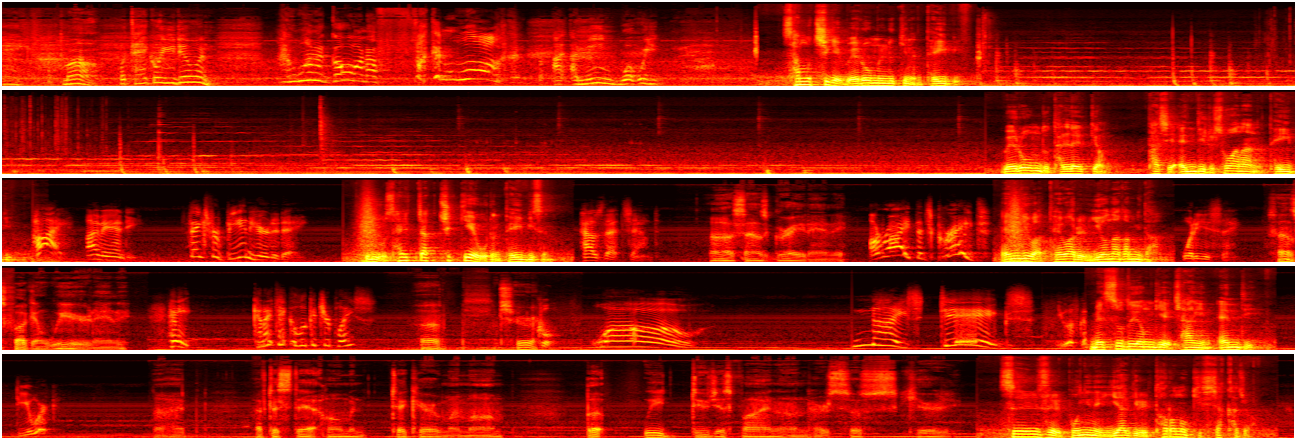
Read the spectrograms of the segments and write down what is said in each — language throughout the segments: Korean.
Hey, Mom, what the heck were you doing? I want to go on a fucking walk! I, I mean, what were you? 사무치게 외로움을 느끼는 데이빗. 외로움도 달랠 겸 다시 앤디를 소환하는 데이빗. Hi, I'm Andy. Thanks for being here today. 그리고 살짝 취기에 오른 데이빗은 How's that sound? Oh, sounds great, Andy. All right, that's great. 앤디와 대화를 이어나갑니다. What do you say? Sounds fucking weird, Andy. Hey, can I take a look at your place? Uh, sure. Cool. Whoa. Nice digs. You have got. 메소드 연기의 장인 앤디. Do you work? I'd have to stay at home and take care of my mom. But we do just fine on her Social Security. 슬슬 본인의 이야기를 털어놓기 시작하죠.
